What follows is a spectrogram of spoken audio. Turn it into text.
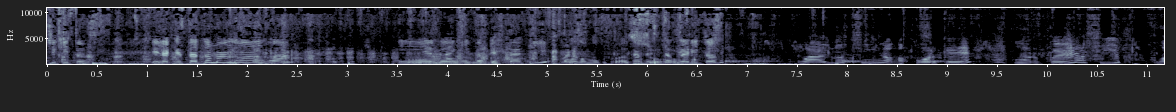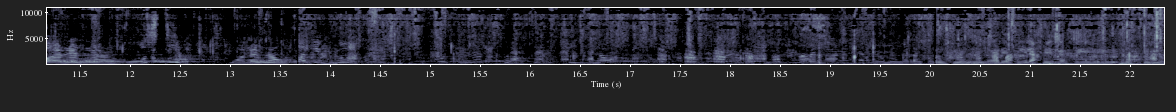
Chiquitos. Y la que está tomando agua y el blanquito que está aquí, bueno, como cafecito clarito. Chinos, ¿no? ¿por qué? ¿Por qué así? ¿Cuál es la angustia? ¿Cuál es la angustia? Oye, Bruce, ¿por qué son chinos? Sí, la jefa sí estudió.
